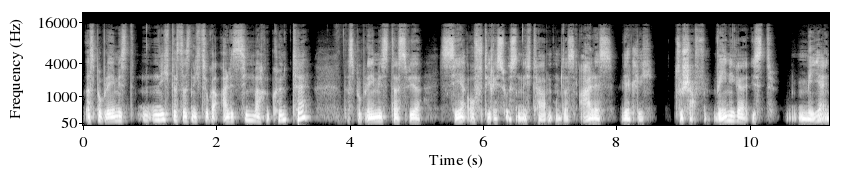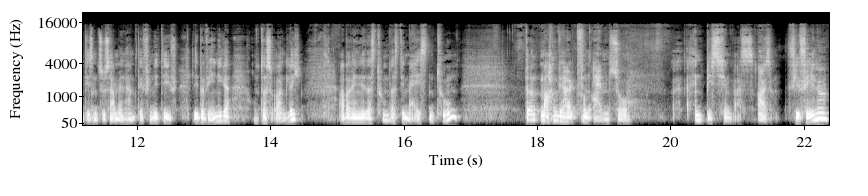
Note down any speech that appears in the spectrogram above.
das Problem ist nicht, dass das nicht sogar alles Sinn machen könnte. Das Problem ist, dass wir sehr oft die Ressourcen nicht haben, um das alles wirklich zu schaffen. Weniger ist mehr in diesem Zusammenhang definitiv. Lieber weniger und das ordentlich. Aber wenn wir das tun, was die meisten tun, dann machen wir halt von allem so ein bisschen was. Also, vier Fehler.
